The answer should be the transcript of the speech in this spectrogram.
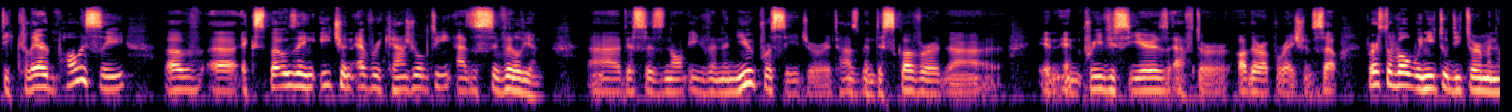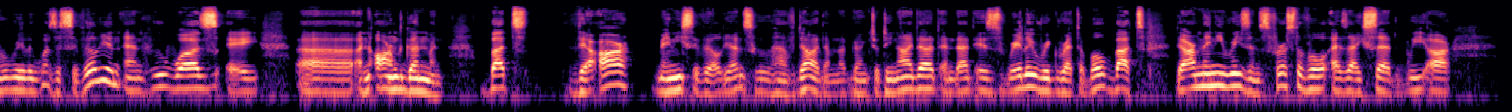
declared policy of uh, exposing each and every casualty as a civilian. Uh, this is not even a new procedure. It has been discovered uh, in, in previous years after other operations. So, first of all, we need to determine who really was a civilian and who was a uh, an armed gunman. But there are many civilians who have died. I'm not going to deny that, and that is really regrettable. But there are many reasons. First of all, as I said, we are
